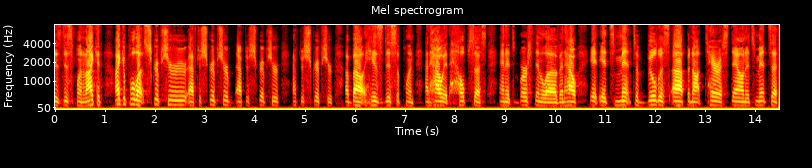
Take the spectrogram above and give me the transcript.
his discipline. And I could I could pull out scripture after scripture after scripture after scripture about his discipline and how it helps us and it's birthed in love and how it, it's meant to build us up and not tear us down. It's meant to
